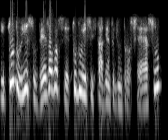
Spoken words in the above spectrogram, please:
E tudo isso, veja você, tudo isso está dentro de um processo,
